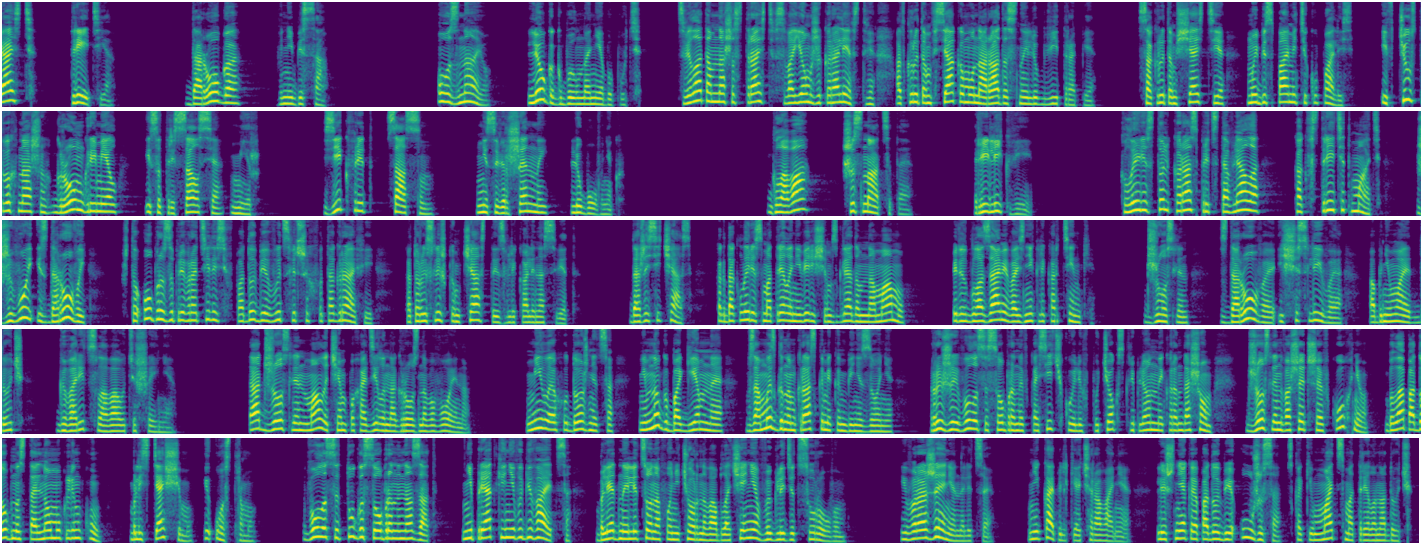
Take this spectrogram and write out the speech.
Часть третья. Дорога в небеса. О, знаю, легок был на небо путь. Цвела там наша страсть в своем же королевстве, открытом всякому на радостной любви тропе. В сокрытом счастье мы без памяти купались, и в чувствах наших гром гремел, и сотрясался мир. Зигфрид Сассун. Несовершенный любовник. Глава 16. Реликвии. Клэри столько раз представляла, как встретит мать, живой и здоровой, что образы превратились в подобие выцветших фотографий, которые слишком часто извлекали на свет. Даже сейчас, когда Клэри смотрела неверящим взглядом на маму, перед глазами возникли картинки. Джослин, здоровая и счастливая, обнимает дочь, говорит слова утешения. Та Джослин мало чем походила на грозного воина. Милая художница, немного богемная, в замызганном красками комбинезоне. Рыжие волосы собраны в косичку или в пучок, скрепленный карандашом. Джослин, вошедшая в кухню, была подобна стальному клинку, блестящему и острому. Волосы туго собраны назад, ни прядки не выбивается, бледное лицо на фоне черного облачения выглядит суровым. И выражение на лице, ни капельки очарования, лишь некое подобие ужаса, с каким мать смотрела на дочь.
